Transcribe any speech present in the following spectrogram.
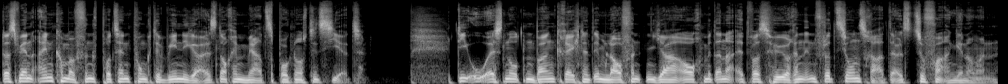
Das wären 1,5 Prozentpunkte weniger als noch im März prognostiziert. Die US-Notenbank rechnet im laufenden Jahr auch mit einer etwas höheren Inflationsrate als zuvor angenommen.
